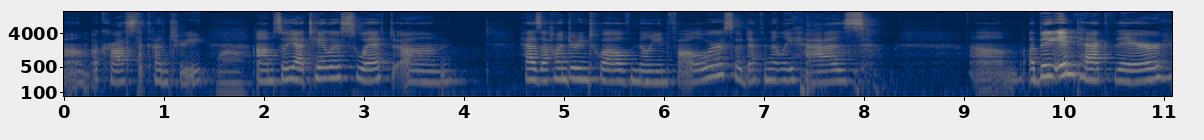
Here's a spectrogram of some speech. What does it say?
um, across the country. Wow. Um, so yeah, Taylor Swift um, has 112 million followers, so definitely has um, a big impact there.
